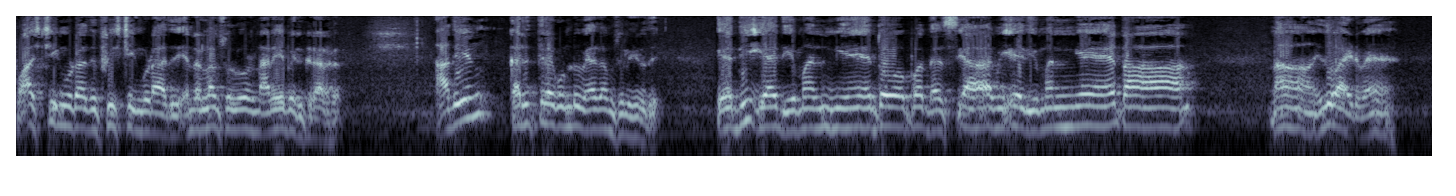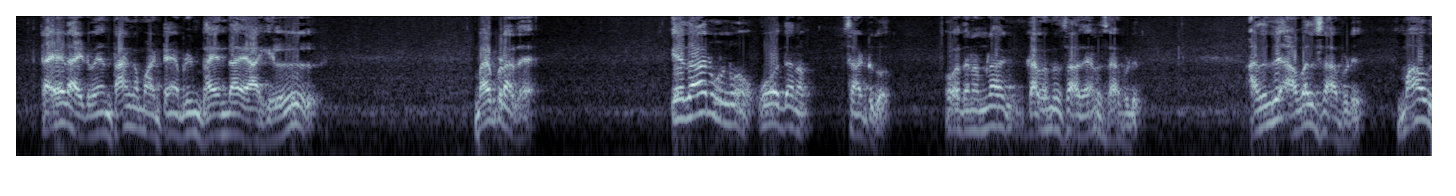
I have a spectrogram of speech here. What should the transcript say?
ஃபாஸ்டிங் கூடாது ஃபீஸ்டிங் கூடாது என்றெல்லாம் சொல்லுவோர் நிறைய பேர் இருக்கிறார்கள். அதையும் கருத்தில் கொண்டு வேதம் சொல்கிறது. எதி எதி மன்யேதோபதஸ்யாமி எதி மன்யேதா. நான் இதுவாகிடுவேன் டயர்டாயிடுவேன் தாங்க மாட்டேன் அப்படின்னு பயந்தாய் ஆகில் பயப்படாத. ஏதாவது ஒன்று ஓதனம் சாப்பிட்டுக்கோ. ஓதனம்னா கலந்த சாதனம் சாப்பிடு. அல்லது அவல் சாப்பிடு மாவு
